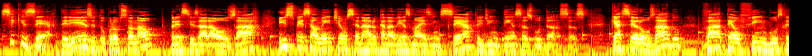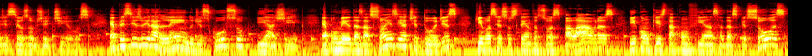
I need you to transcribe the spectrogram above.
se quiser ter êxito profissional, precisará ousar, especialmente em um cenário cada vez mais incerto e de intensas mudanças. Quer ser ousado? Vá até o fim em busca de seus objetivos. É preciso ir além do discurso e agir. É por meio das ações e atitudes que você sustenta suas palavras e conquista a confiança das pessoas,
